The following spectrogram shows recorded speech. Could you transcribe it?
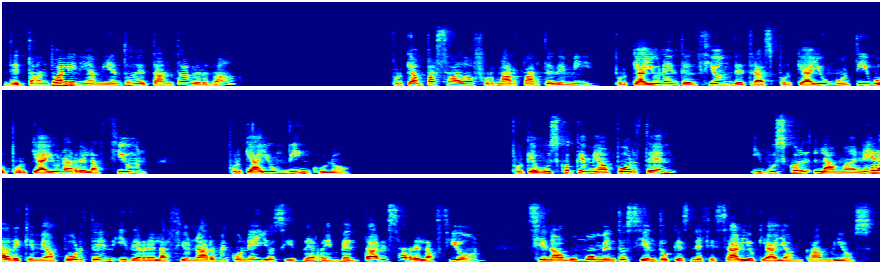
de tanto alineamiento, de tanta verdad, porque han pasado a formar parte de mí, porque hay una intención detrás, porque hay un motivo, porque hay una relación, porque hay un vínculo, porque busco que me aporten y busco la manera de que me aporten y de relacionarme con ellos y de reinventar esa relación si en algún momento siento que es necesario que hayan cambios.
